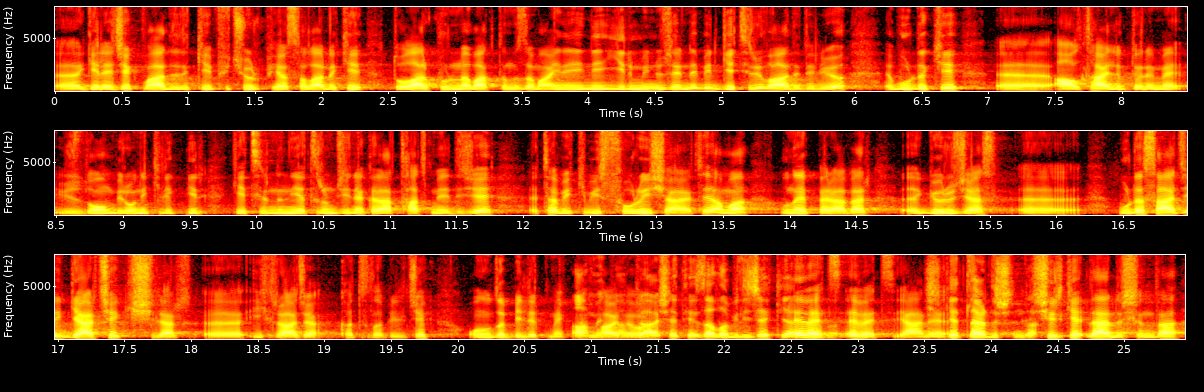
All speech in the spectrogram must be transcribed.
E, gelecek vadedeki future piyasalardaki dolar kuruna baktığımız zaman yine, yine 20'nin üzerinde bir getiri vaat ediliyor. E, buradaki e, 6 aylık döneme %11-12'lik bir getirinin yatırımcıyı ne kadar tatmin edeceği e, tabii ki bir soru işareti ama bunu hep beraber e, göreceğiz. E, burada sadece gerçek kişiler e, ihraca katılabilecek. Onu da belirtmekte Ahmet fayda amca var. Ayşe teyze alabilecek yani. Evet, bunu. evet. Yani Şirketler dışında. Şirketler dışında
